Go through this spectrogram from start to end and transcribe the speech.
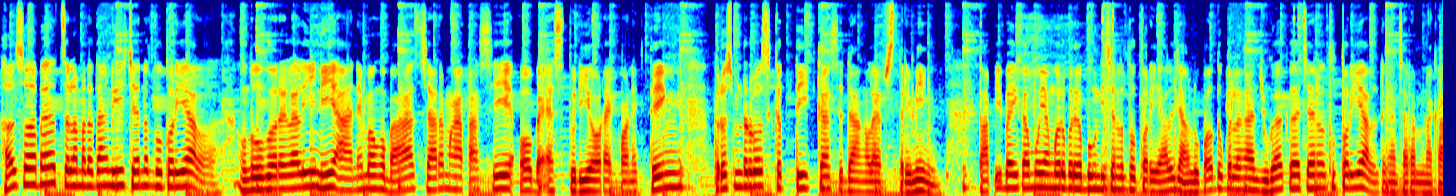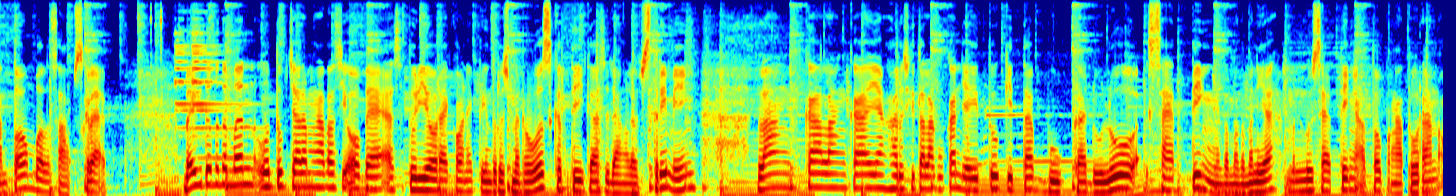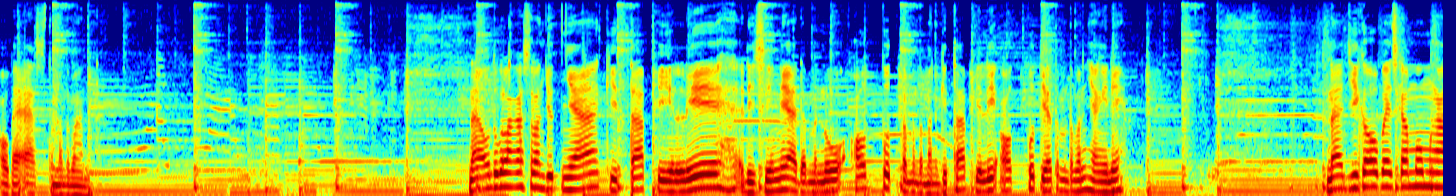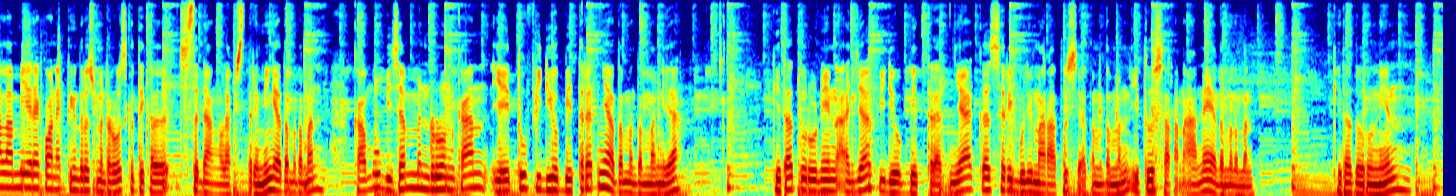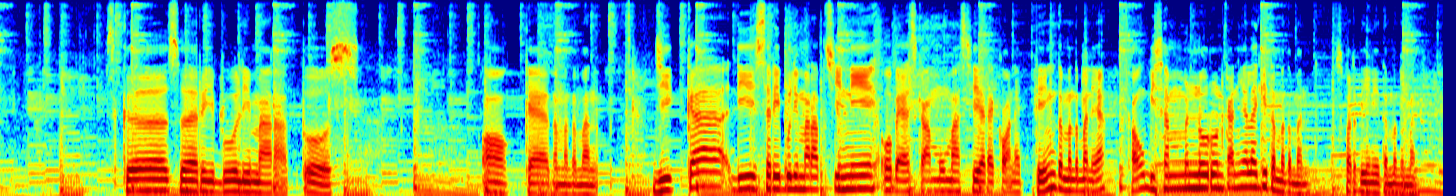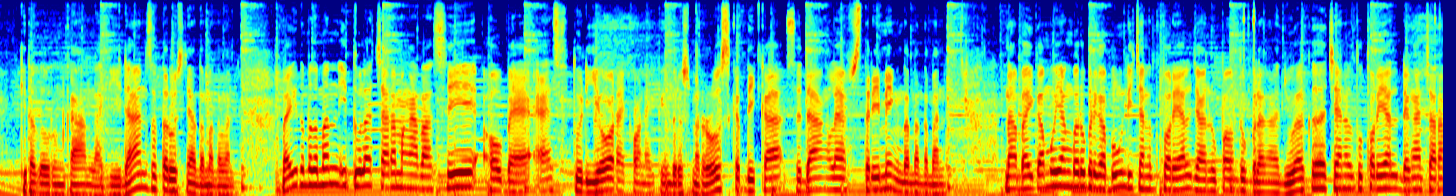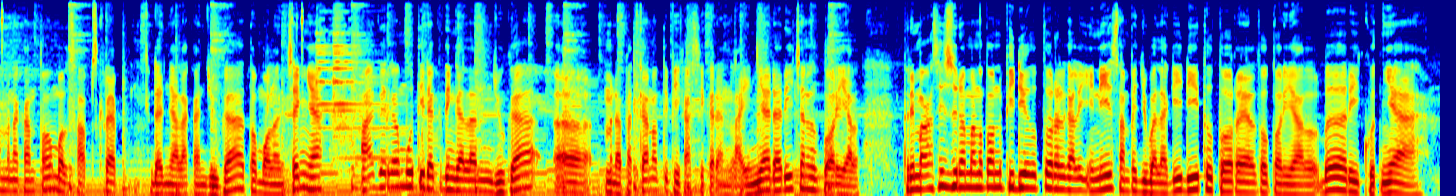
Halo sahabat, selamat datang di channel tutorial. Untuk tutorial kali ini, Ane mau ngebahas cara mengatasi OBS Studio Reconnecting Terus-menerus ketika sedang live streaming. Tapi bagi kamu yang baru bergabung di channel tutorial Jangan lupa untuk berlangganan juga ke channel tutorial Dengan cara menekan tombol subscribe. Baik teman-teman, untuk cara mengatasi OBS Studio Reconnecting terus-menerus ketika sedang live streaming Langkah-langkah yang harus kita lakukan yaitu kita buka dulu setting ya teman-teman ya Menu setting atau pengaturan OBS teman-teman Nah, untuk langkah selanjutnya kita pilih di sini ada menu output, teman-teman. Kita pilih output ya, teman-teman, yang ini. Nah, jika OBS kamu mengalami reconnecting terus-menerus ketika sedang live streaming ya, teman-teman, kamu bisa menurunkan yaitu video bitrate-nya, teman-teman ya. Kita turunin aja video bitrate-nya ke 1500 ya, teman-teman. Itu saran aneh ya, teman-teman. Kita turunin ke 1500 Oke teman-teman jika di 1500 ini OBS kamu masih reconnecting teman-teman ya kamu bisa menurunkannya lagi teman-teman seperti ini teman-teman kita turunkan lagi dan seterusnya teman-teman baik teman-teman itulah cara mengatasi OBS Studio reconnecting terus-menerus ketika sedang live streaming teman-teman Nah bagi kamu yang baru bergabung di channel tutorial jangan lupa untuk berlangganan juga ke channel tutorial dengan cara menekan tombol subscribe dan nyalakan juga tombol loncengnya agar kamu tidak ketinggalan juga uh, mendapatkan notifikasi keren lainnya dari channel tutorial. Terima kasih sudah menonton video tutorial kali ini. Sampai jumpa lagi di tutorial-tutorial berikutnya.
